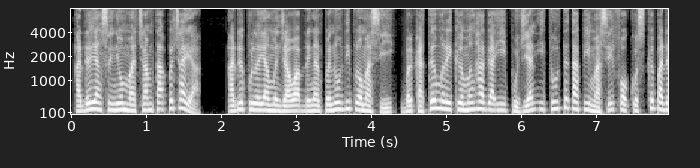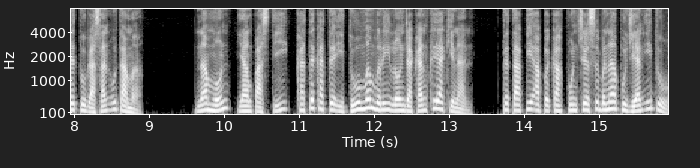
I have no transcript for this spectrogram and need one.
ada yang senyum macam tak percaya. Ada pula yang menjawab dengan penuh diplomasi, berkata mereka menghargai pujian itu tetapi masih fokus kepada tugasan utama. Namun, yang pasti, kata-kata itu memberi lonjakan keyakinan. Tetapi apakah punca sebenar pujian itu?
